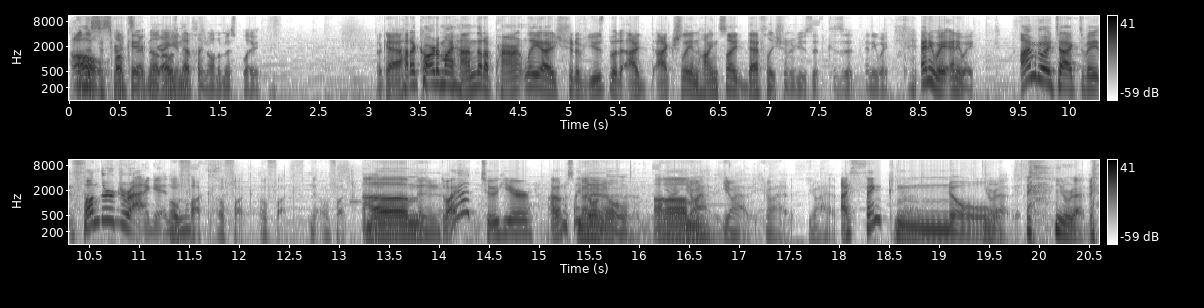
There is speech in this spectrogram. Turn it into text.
I'll just oh, okay. Cyber No, that was definitely not a misplay. Okay, I had a card in my hand that apparently I should have used, but I actually, in hindsight, definitely shouldn't have used it because it. Anyway, anyway, anyway, I'm going to activate Thunder Dragon. Oh fuck! Oh fuck! Oh fuck! No! Oh fuck! No, Um, no, no, do I add two here? I honestly don't no, know. no, no, no. Um, you don't have it. You don't have it. You don't have it. You don't have it. I think no. You don't have it. you don't have it.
